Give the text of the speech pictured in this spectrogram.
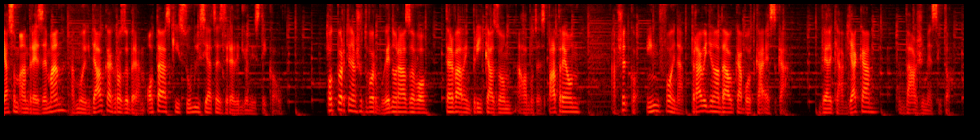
Ja som Andrej Zeman a v mojich dávkach rozoberám otázky súvisiace s religionistikou. Podporte našu tvorbu jednorázovo, trvalým príkazom alebo cez Patreon a všetko info je na pravidelnadavka.sk. Veľká vďaka, vážime si to.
